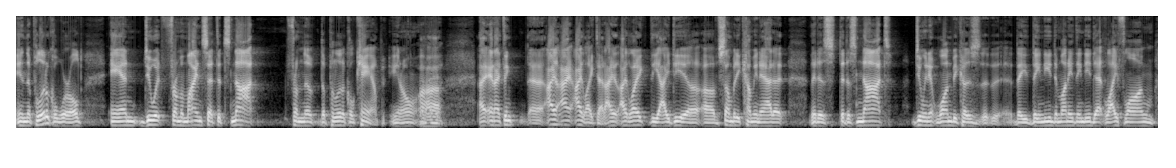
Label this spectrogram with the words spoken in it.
in the political world and do it from a mindset that's not from the, the political camp. You know, uh, I, and I think uh, I, I, I, like that. I, I, like the idea of somebody coming at it that is that is not doing it one because they they need the money, they need that lifelong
